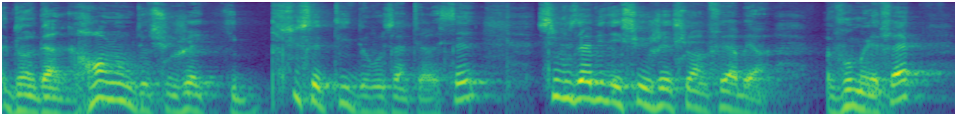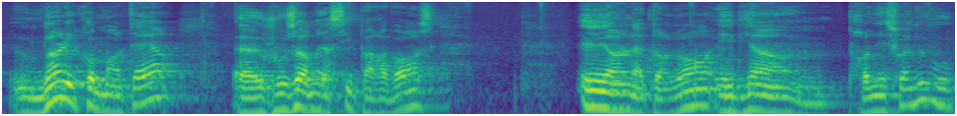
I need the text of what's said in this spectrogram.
d'un grand nombre de sujets qui sont susceptibles de vous intéresser. Si vous avez des suggestions à me faire, bien, vous me les faites dans les commentaires. Euh, je vous en remercie par avance. Et en attendant, eh bien, prenez soin de vous.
